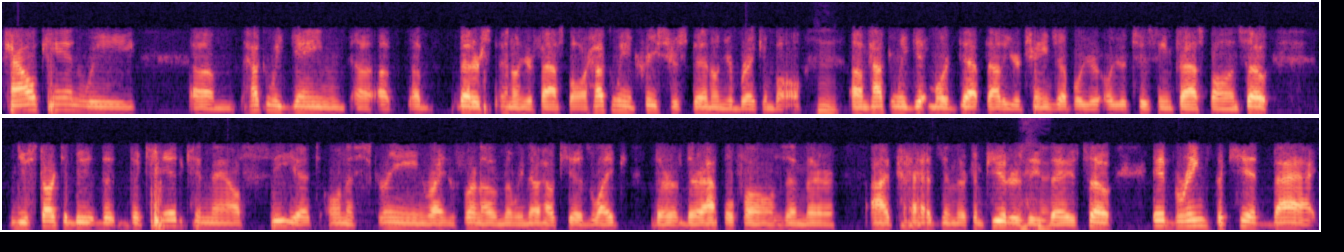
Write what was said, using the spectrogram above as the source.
How can we um, how can we gain a, a, better spin on your fastball, or how can we increase your spin on your breaking ball? Hmm. Um, how can we get more depth out of your changeup or your or your two seam fastball? And so you start to be the the kid can now see it on a screen right in front of them, and we know how kids like their their Apple phones and their iPads and their computers these days. So it brings the kid back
